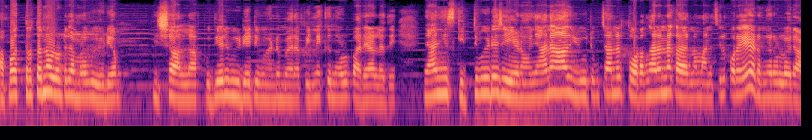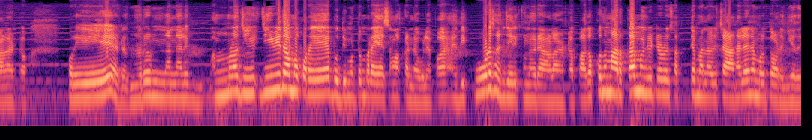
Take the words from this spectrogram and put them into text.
അപ്പോൾ ഇത്ര തന്നെ ഉള്ളൂട്ട് നമ്മളെ വീഡിയോ. ഇൻഷാല്ല പുതിയൊരു വീഡിയോ ആയിട്ട് വീണ്ടും വരാം. പിന്നെ എന്നോട് പറയാനുള്ളത് ഞാൻ ഈ സ്കിറ്റ് വീഡിയോ ചെയ്യണോ? ഞാൻ ആ യൂട്യൂബ് ചാനൽ തുടങ്ങാൻ തന്നെ കാരണം മനസ്സിൽ കുറേ ഇടങ്ങേറുള്ള ഒരാളാട്ടോ. കുറേ ഇടങ്ങേറ് എന്ന് പറഞ്ഞാൽ നമ്മളെ ജീ ജീവിതമാകുമ്പോൾ കുറേ ബുദ്ധിമുട്ടും പ്രയാസങ്ങളൊക്കെ ഉണ്ടാവില്ല? അപ്പോൾ അതിൽ കൂടെ സഞ്ചരിക്കുന്ന ഒരാളാണ് അപ്പോൾ അതൊക്കെ ഒന്ന് മറക്കാൻ വേണ്ടിയിട്ടുള്ള സത്യം പറഞ്ഞ ഒരു ചാനലാണ് നമ്മൾ തുടങ്ങിയത്.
